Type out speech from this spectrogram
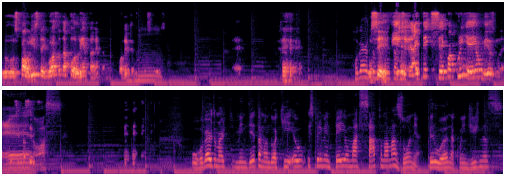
Os paulistas aí gostam da polenta, né? Também. Polenta é muito Hum. gostoso. Roberto Com Menezes cerveja, aí tem que ser com a Cream Ale mesmo, né? É, nossa. O Roberto Mendetta mandou aqui, eu experimentei o masato na Amazônia, peruana, com indígenas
